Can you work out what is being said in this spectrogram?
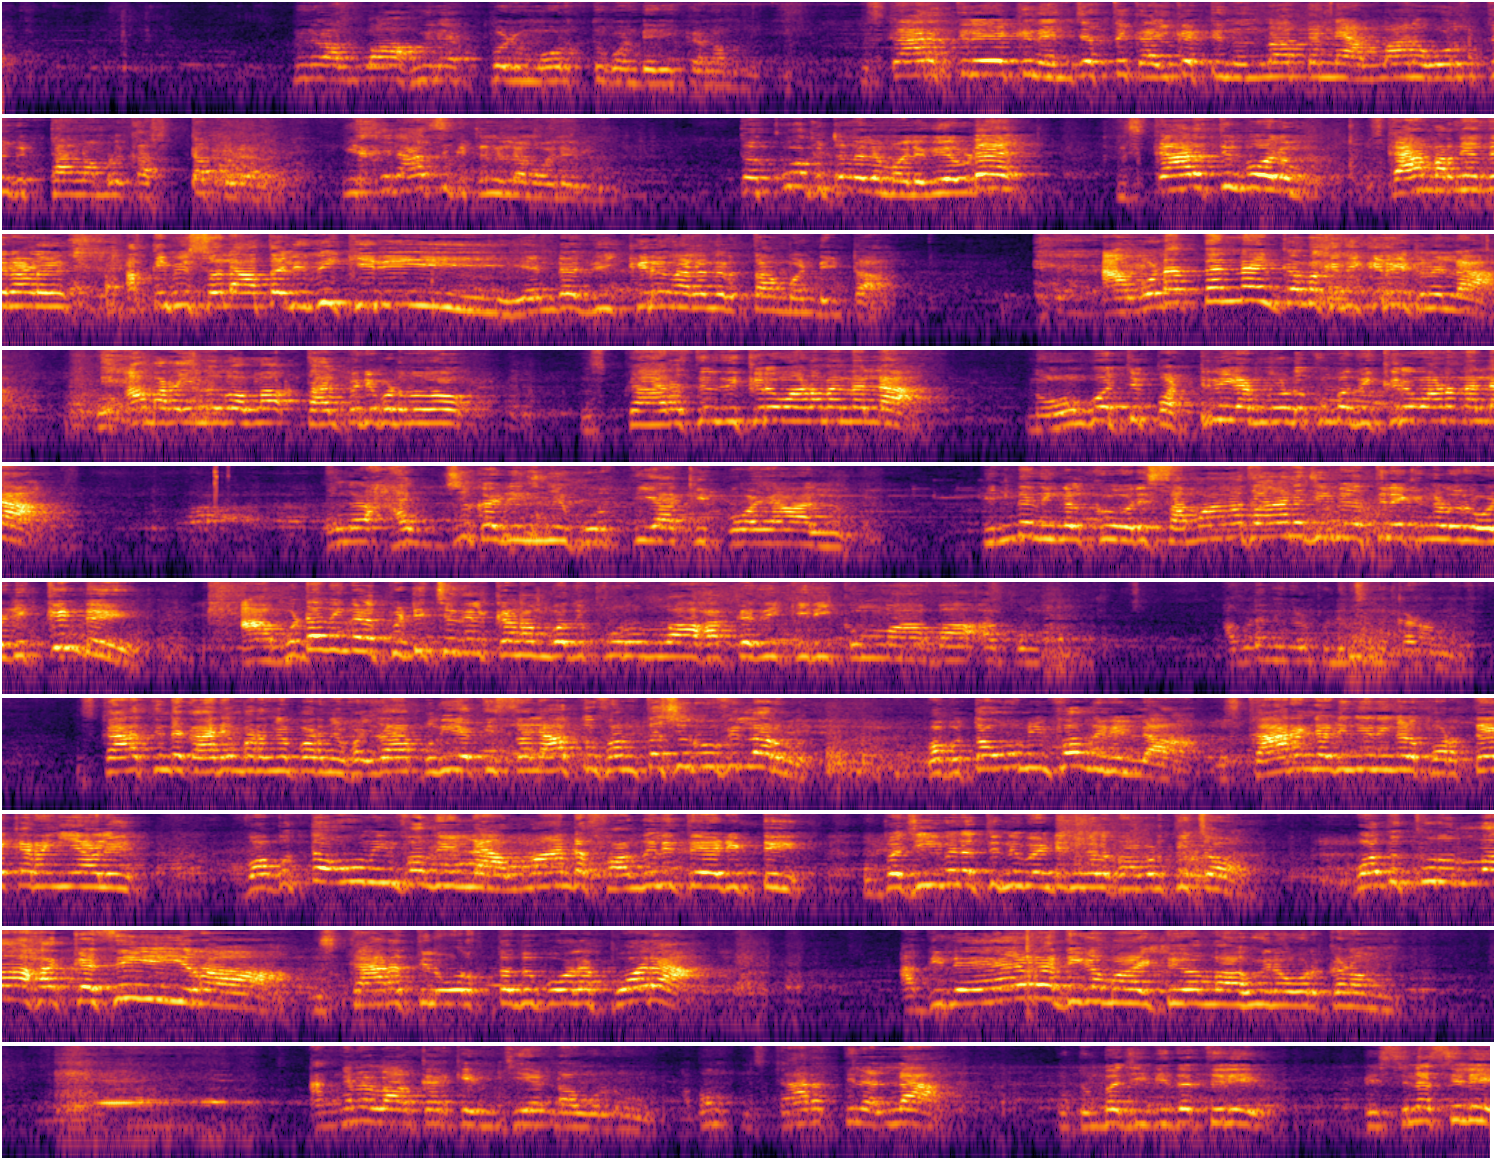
നിങ്ങൾ അള്ളാഹുവിനെ എപ്പോഴും ഓർത്തുകൊണ്ടിരിക്കണം. നിസ്കാരത്തിലേക്ക് നെഞ്ചത്ത് കൈകെട്ടി നിന്നാൽ തന്നെ അള്ളാഹിനെ ഓർത്ത് കിട്ടാൻ നമ്മൾ കഷ്ടപ്പെടുകയാണ്. ഇഹ്ലാസ് കിട്ടണില്ല മൗലവി. തെക്കുവ കിട്ടണില്ല മൗലവി. എവിടെ? നിസ്കാരത്തിൽ പോലും നിസ്കാരം പറഞ്ഞ എന്തിനാണ്? അക്കിബിസ്വലാത്തലിതിക്കിരി എന്റെ ദിക്കിരി നിലനിർത്താൻ വേണ്ടിട്ടാ അവിടെ തന്നെ എനിക്ക് നമുക്ക് ദിക്കിരി കിട്ടണില്ല ആ പറയുന്നത് അല്ല താല്പര്യപ്പെടുന്നതോ നിസ്കാരത്തിൽ ദിക്കിരി വേണമെന്നല്ല. നോമ്പൊറ്റ് പട്ടിണി കടന്നുകൊടുക്കുമ്പോ ദിക്കിരി വേണമെന്നല്ല. നിങ്ങൾ ഹജ്ജ് കഴിഞ്ഞ് പൂർത്തിയാക്കി പോയാൽ പിന്നെ നിങ്ങൾക്ക് ഒരു സമാധാന ജീവിതത്തിലേക്ക് നിങ്ങൾ ഒരു ഒഴുക്കുണ്ട്. അവിടെ നിങ്ങൾ പിടിച്ചു നിൽക്കണം. വധുക്കുറുവാഹക്കതിക്കിരിക്കും കദിക്രിക്കും ആബാഅക്കും. അവിടെ നിങ്ങൾ പിടിച്ചു നിൽക്കണം. നിസ്കാരത്തിന്റെ കാര്യം പറഞ്ഞു പറഞ്ഞു. നിസ്കാരം കഴിഞ്ഞ് നിങ്ങൾ പുറത്തേക്ക് ഇറങ്ങിയാൽ അമ്മാന്റെ ഫضൽ തേടിയിട്ട് ഉപജീവനത്തിന് വേണ്ടി നിങ്ങൾ പ്രവർത്തിച്ചോ. നിസ്കാരത്തിൽ ഓർത്തതുപോലെ പോരാ. അതിലേറെ അധികമായിട്ട് അള്ളാഹുവിനെ ഓർക്കണം. അങ്ങനെയുള്ള ആൾക്കാർക്ക് വിജയം ഉണ്ടാവുള്ളൂ? അപ്പം നിസ്കാരത്തിലല്ല കുടുംബ ജീവിതത്തിൽ ബിസിനസ്സിൽ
